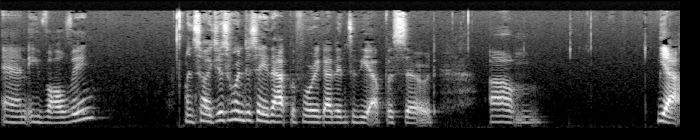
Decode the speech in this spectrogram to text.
and evolving. And so I just wanted to say that before we got into the episode. Um, yeah.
